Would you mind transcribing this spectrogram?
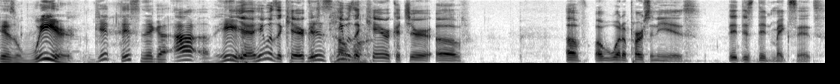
is weird. Get this nigga out of here. Yeah, he was a caricature. This He was a caricature of of of what a person is. It just didn't make sense.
